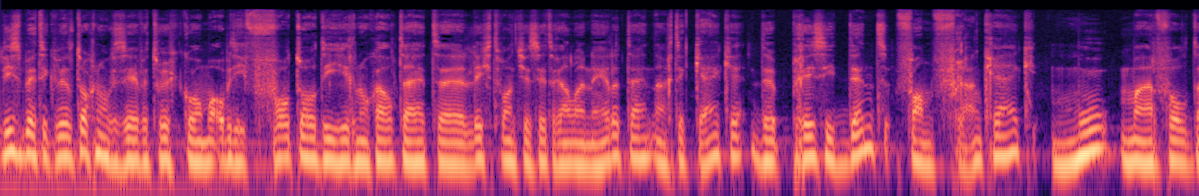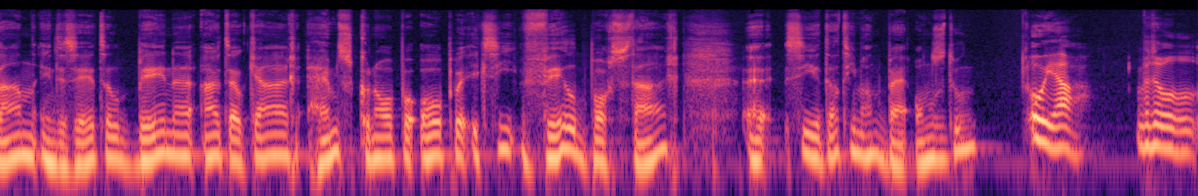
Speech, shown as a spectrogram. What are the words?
Lisbeth, ik wil toch nog eens even terugkomen op die foto die hier nog altijd uh, ligt, want je zit er al een hele tijd naar te kijken. De president van Frankrijk, moe maar voldaan in de zetel, benen uit elkaar, hemsknopen open. Ik zie veel borsthaar. Uh, zie je dat iemand bij ons doen? Oh ja, Ik bedoel,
